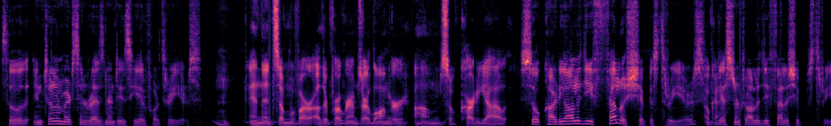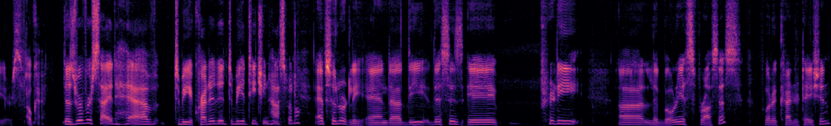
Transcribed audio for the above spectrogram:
So the internal medicine resident is here for three years. And then some of our other programs are longer. Um, so cardio. So cardiology fellowship is three years. Okay. Gastroenterology fellowship is three years. Okay. Does Riverside have to be accredited to be a teaching hospital? Absolutely, and uh, the this is a pretty uh, laborious process for accreditation,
